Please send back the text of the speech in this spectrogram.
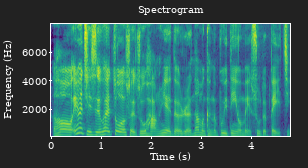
然后因为其实会做水族行业的人，他们可能不一定有美术的背景，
